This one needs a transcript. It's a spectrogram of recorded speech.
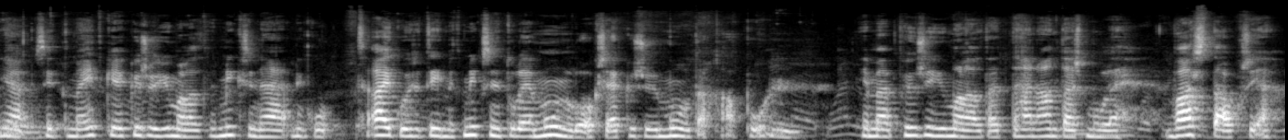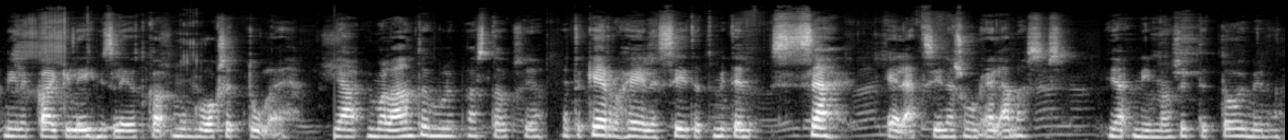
Ja sitten mä itkin ja kysyin Jumalalta, että miksi nämä niin kuin, aikuiset ihmiset, miksi ne tulee mun luokse ja kysyy multa apua. Mm. Ja mä pyysin Jumalalta, että hän antaisi mulle vastauksia niille kaikille ihmisille, jotka mun luokse tulee. Ja Jumala antoi mulle vastauksia, että kerro heille siitä, että miten sä elät siinä sun elämässäsi. Ja niin mä oon sitten toiminut.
